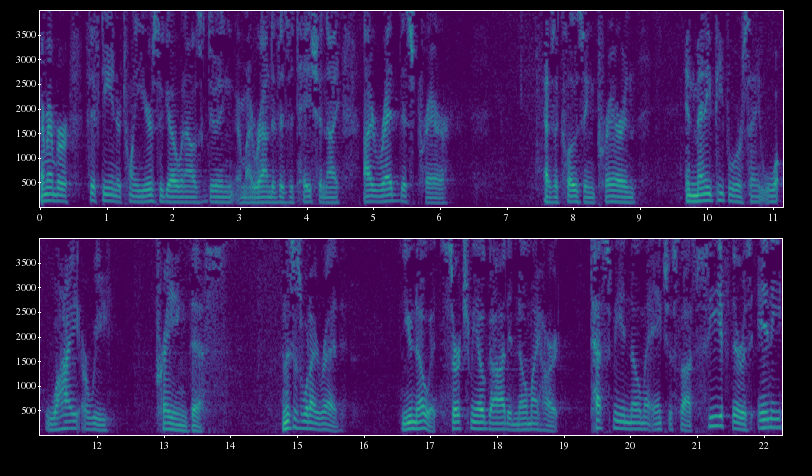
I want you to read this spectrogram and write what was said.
I remember 15 or 20 years ago when I was doing my round of visitation, I, I read this prayer as a closing prayer, and, and many people were saying, Why are we praying this? And this is what I read. You know it. Search me, O God, and know my heart. Test me and know my anxious thoughts. See if there is any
